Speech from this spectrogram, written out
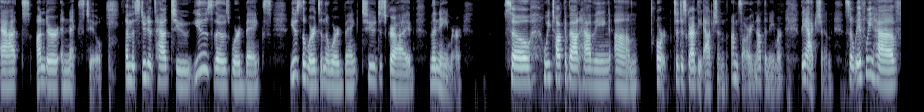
at, under, and next to. And the students had to use those word banks, use the words in the word bank to describe the namer. So we talk about having um, or to describe the action. I'm sorry, not the namer, the action. So if we have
